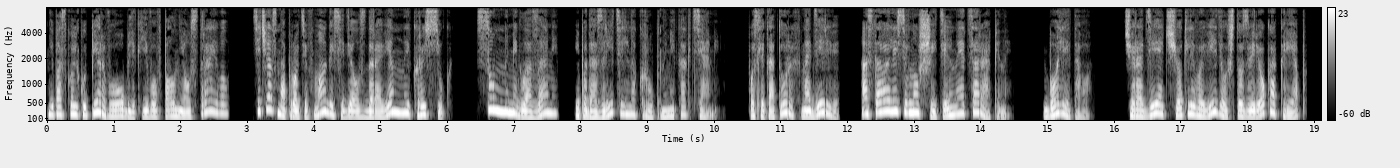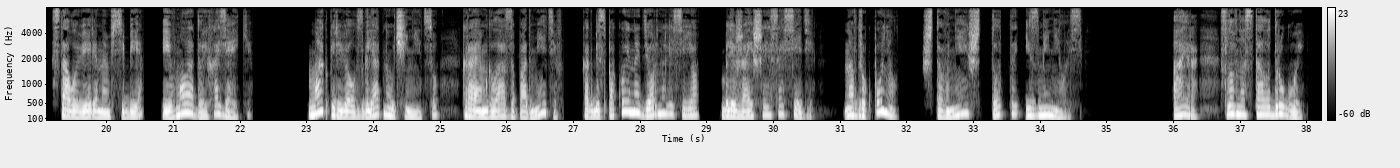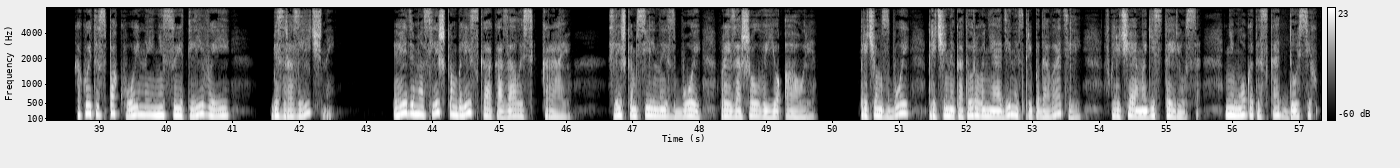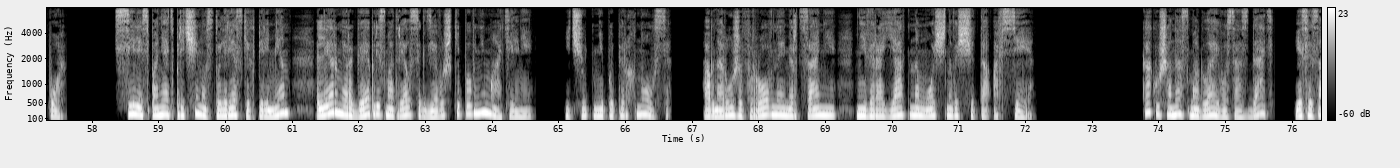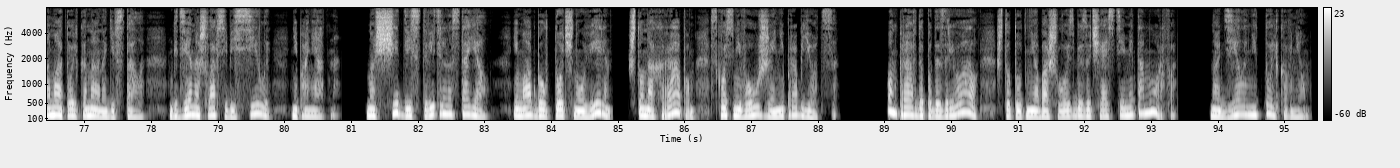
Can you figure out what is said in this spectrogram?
И поскольку первый облик его вполне устраивал, сейчас напротив мага сидел здоровенный крысюк с умными глазами и подозрительно крупными когтями после которых на дереве оставались внушительные царапины. Более того, чародей отчетливо видел, что зверек окреп, стал уверенным в себе и в молодой хозяйке. Маг перевел взгляд на ученицу, краем глаза подметив, как беспокойно дернулись ее ближайшие соседи, но вдруг понял, что в ней что-то изменилось. Айра словно стала другой, какой-то спокойный, несуетливый и безразличный. Видимо, слишком близко оказалась к краю. Слишком сильный сбой произошел в ее ауре. Причем сбой, причины которого ни один из преподавателей, включая магистериуса, не мог отыскать до сих пор. Силясь понять причину столь резких перемен, Лермер Г. присмотрелся к девушке повнимательнее и чуть не поперхнулся, обнаружив ровное мерцание невероятно мощного щита Овсея. Как уж она смогла его создать, если сама только на ноги встала, где нашла в себе силы, непонятно. Но щит действительно стоял, и маг был точно уверен, что нахрапом сквозь него уже не пробьется. Он, правда, подозревал, что тут не обошлось без участия метаморфа, но дело не только в нем.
